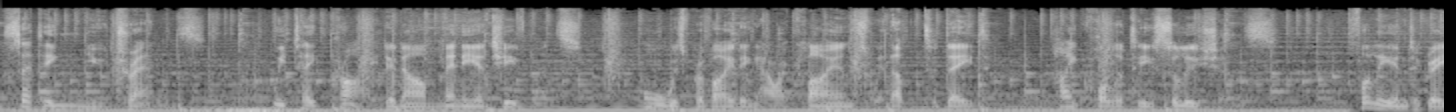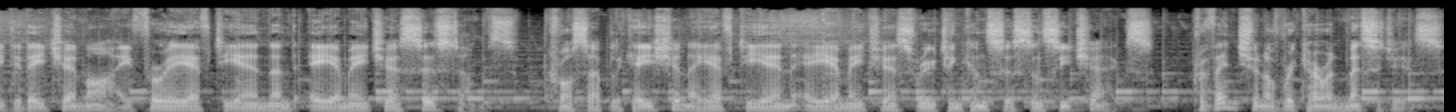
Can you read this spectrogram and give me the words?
setting new trends we take pride in our many achievements, always providing our clients with up-to-date, high-quality solutions. Fully integrated HMI for AFTN and AMHS systems, cross-application AFTN AMHS routing consistency checks, prevention of recurrent messages,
